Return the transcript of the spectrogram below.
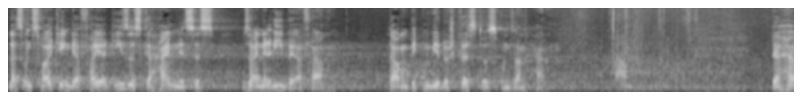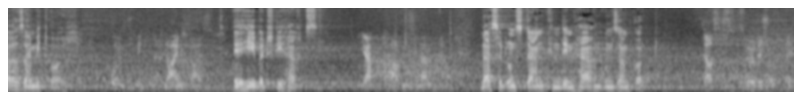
Lass uns heute in der Feier dieses Geheimnisses seine Liebe erfahren. Darum bitten wir durch Christus, unseren Herrn. Amen. Der Herr sei mit euch. Und mit deinem Geist. Erhebet die Herzen. Ja, haben Sie Herrn. Lasset uns danken dem Herrn, unserem Gott. Das ist würdig und recht.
